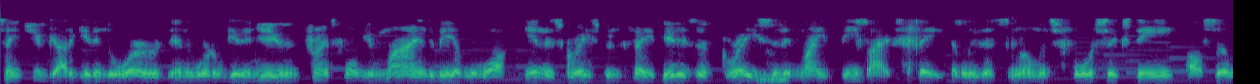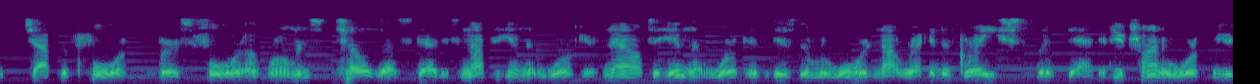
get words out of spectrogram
saints, you've got to get in the Word, and the Word will get in you and transform your mind to be able to walk in this grace through faith. It is of grace that it might be by faith. I believe that's Romans 4.16. Also, chapter 4, verse 4 of Romans tells us that it's not to him that worketh. Now, to him that worketh is the reward not reckoned of grace, but of debt. If you're trying to work for your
